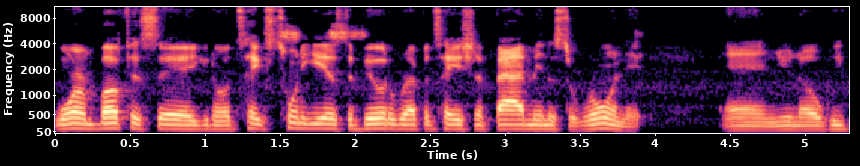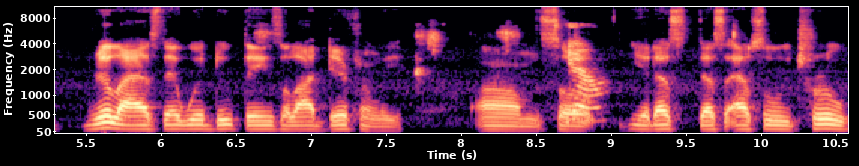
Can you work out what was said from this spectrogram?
Warren Buffett said, you know, it takes 20 years to build a reputation, five minutes to ruin it. And you know, we realize that we'll do things a lot differently. Um, so yeah. yeah, that's that's absolutely true.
